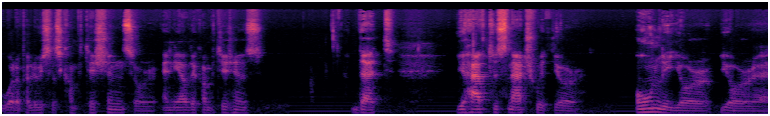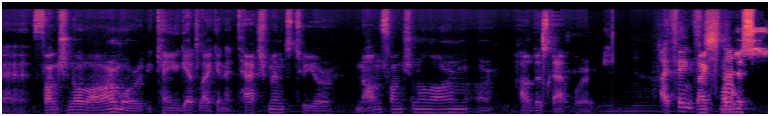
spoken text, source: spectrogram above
Wodapalooza's competitions or any other competitions that you have to snatch with your only your your uh, functional arm, or can you get like an attachment to your non-functional arm, or how does that work? I think like snap- this,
